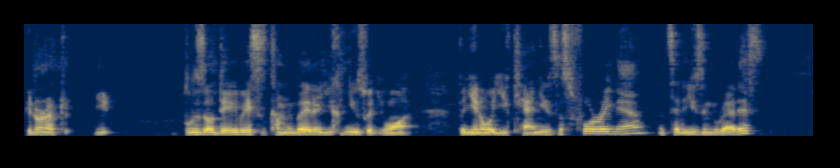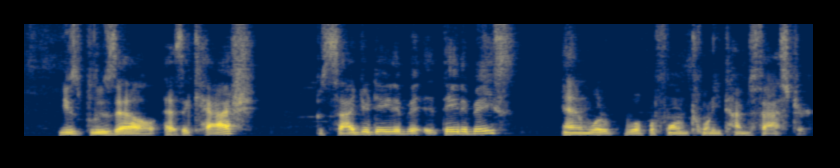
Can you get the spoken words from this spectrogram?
You don't have to. You, Bluzelle database is coming later. You can use what you want. But you know what you can use this for right now? Instead of using Redis, use Bluzelle as a cache beside your data, database, and we'll, we'll perform 20 times faster.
